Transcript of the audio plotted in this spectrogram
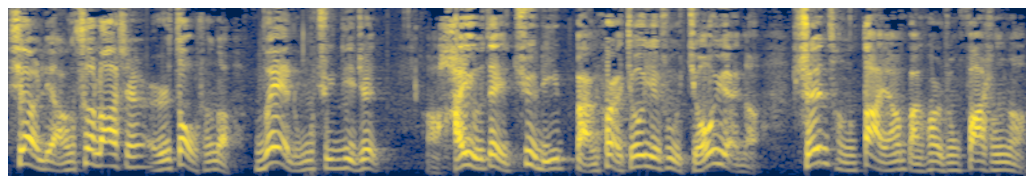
向两侧拉伸而造成的外隆区地震啊，还有在距离板块交界处较远的深层大洋板块中发生的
